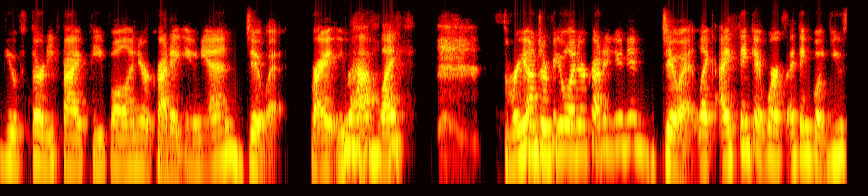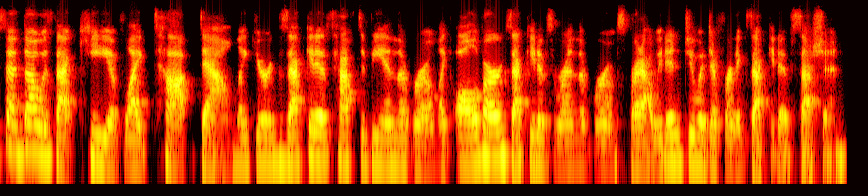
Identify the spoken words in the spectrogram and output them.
you have 35 people in your credit union do it right you have like 300 people in your credit union do it. Like i think it works. I think what you said though is that key of like top down. Like your executives have to be in the room. Like all of our executives were in the room spread out. We didn't do a different executive session.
